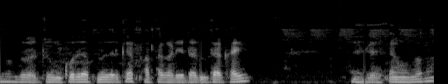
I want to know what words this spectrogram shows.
বন্ধুরা জুম করে আপনাদেরকে ফাতা গাড়িটা দেখাই। দেখেন বন্ধুরা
